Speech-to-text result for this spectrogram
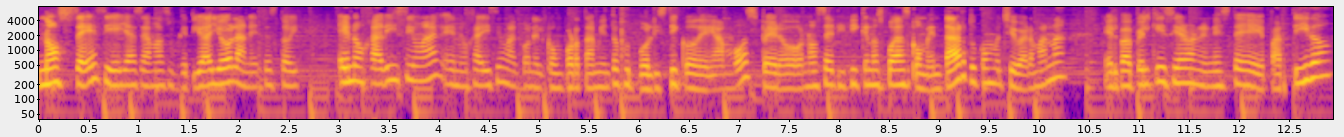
No sé si ella sea más subjetiva. Yo, la neta, estoy enojadísima, enojadísima con el comportamiento futbolístico de ambos, pero no sé, Lili, que nos puedas comentar, tú como chiva hermana, el papel que hicieron en este partido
